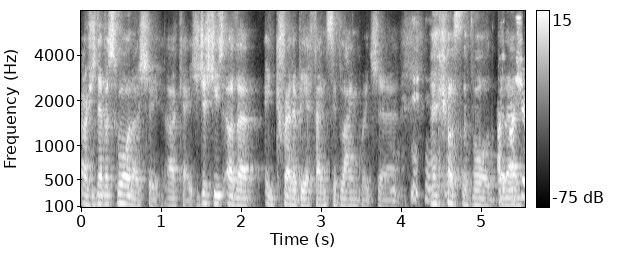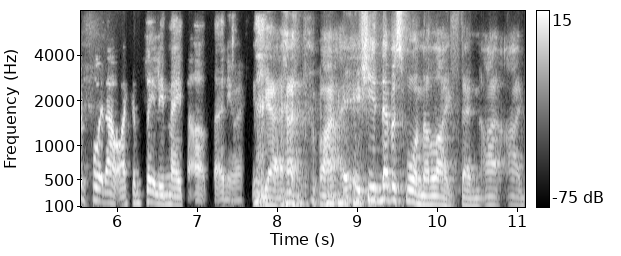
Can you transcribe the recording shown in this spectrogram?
Oh, she's never sworn, has she? Okay, she just used other incredibly offensive language uh, across the board. But, I, I, um, should point out, I completely made that up. But anyway. yeah, well, if she had never sworn in her life, then I, I,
